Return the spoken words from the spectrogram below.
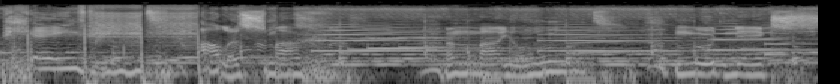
Geen vriend, alles mag, maar je moet, moet niks.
